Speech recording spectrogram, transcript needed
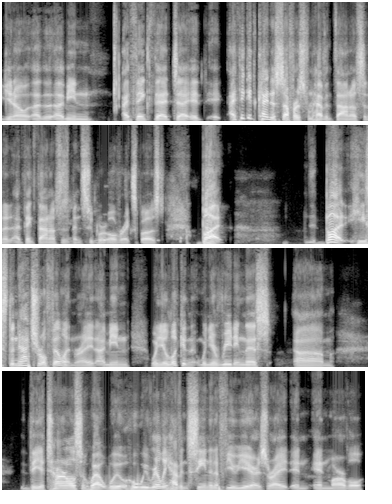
you know, uh, I mean, I think that uh, it, it, I think it kind of suffers from having Thanos, and I think Thanos has been super overexposed, but. But he's the natural villain, right? I mean, when you're looking, when you're reading this, um, the Eternals, who we, who we really haven't seen in a few years, right? In in Marvel,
